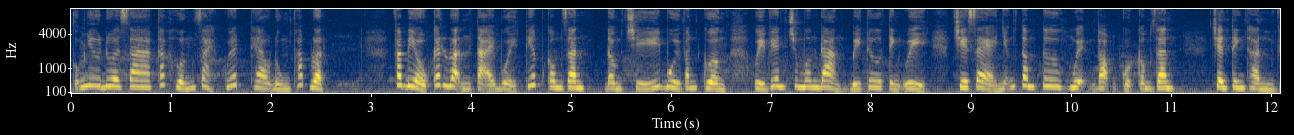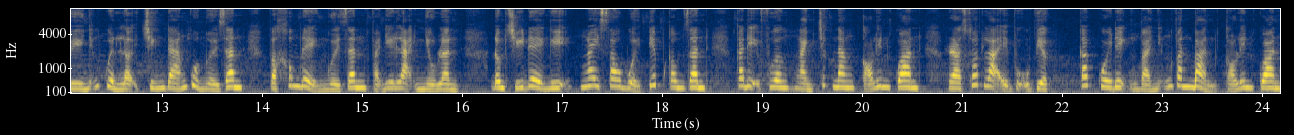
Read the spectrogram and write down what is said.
cũng như đưa ra các hướng giải quyết theo đúng pháp luật. Phát biểu kết luận tại buổi tiếp công dân, đồng chí Bùi Văn Cường, Ủy viên Trung ương Đảng, Bí thư tỉnh ủy, chia sẻ những tâm tư, nguyện vọng của công dân. Trên tinh thần vì những quyền lợi chính đáng của người dân và không để người dân phải đi lại nhiều lần, đồng chí đề nghị ngay sau buổi tiếp công dân, các địa phương, ngành chức năng có liên quan ra soát lại vụ việc, các quy định và những văn bản có liên quan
